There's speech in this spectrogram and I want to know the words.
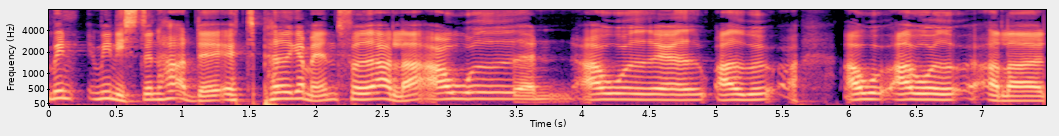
Min, ministern hade ett pergament för alla auren, auren, auren, alla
